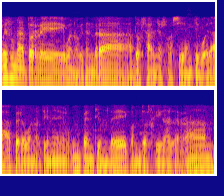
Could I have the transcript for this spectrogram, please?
Es una torre, bueno, que tendrá dos años o así de antigüedad, pero bueno, tiene un Pentium D con 2 GB de RAM,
